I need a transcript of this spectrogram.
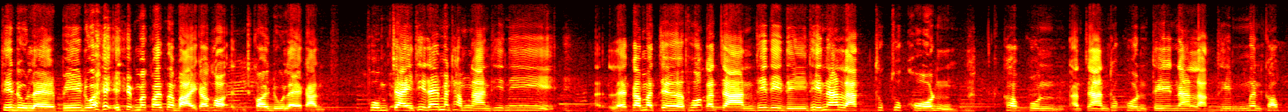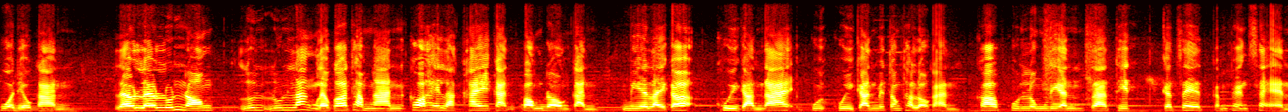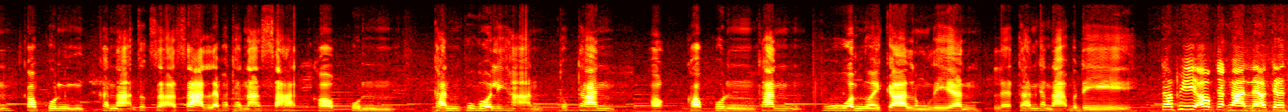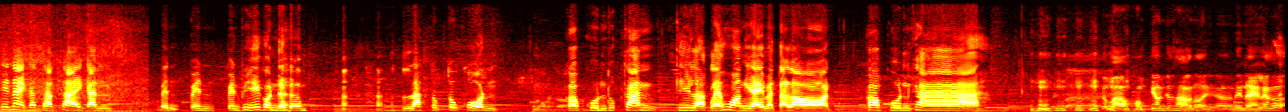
ที่ดูแลพี่ด้วย ไม่ค่อยสบายก็คอยคอยดูแลกัน ภูมิใจที่ได้มาทำงานที่นี่ และก็มาเจอพวกอาจารย์ที่ดี ๆ ที่น่ารักทุกๆ คน ขอบคุณอาจารย์ทุกคนที่น่ารักที่เหมือนครอบครัวเดียวกัน แล้วแล้วรุ่นน้องรุ่นรุ่นล่างแล้วก็ทำงานก็ให้รักใคร่กันปองดองกัน มีอะไรก็คุยกันได้คุยกันไม่ต้องทะเลาะกัน ขอบคุณโรงเรียนสาธิต เกษตรกำแพงแสน ขอบคุณคณะศึกษาศาสตร์ และพัฒนาศาสตร์ ขอบคุณท่านผู้บริหารทุกท่าน ขอบขอบคุณท่านผู้อำนวยการโรงเรียน และท่านคณะบดี ถ้าพี่ออกจากงานแล้วเจอที่ไหนก็ทักทายกัน เป็นเป็นเป็นพี่คนเดิม รักทุกๆคน ขอบคุณทุกท่านที่รักและห่วงใยมาตลอด ขอบคุณค่ะ ก็มาของแก้มเจ้าสาวหน่อยเออไหนๆแล้วก็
